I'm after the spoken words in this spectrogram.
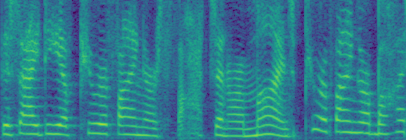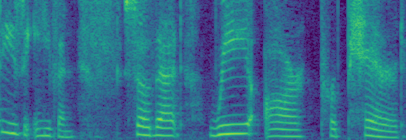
this idea of purifying our thoughts and our minds, purifying our bodies even, so that we are prepared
